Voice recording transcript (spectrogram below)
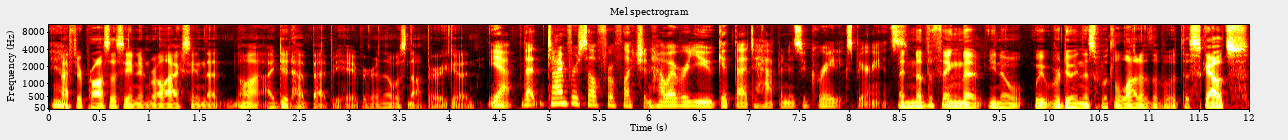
Yeah. after processing and relaxing that oh I, did have bad behavior and that was not very good. yeah. That time for self-reflection, however you get that to happen is a great experience. Another thing that you know we, we're doing this with a lot of the with the scouts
